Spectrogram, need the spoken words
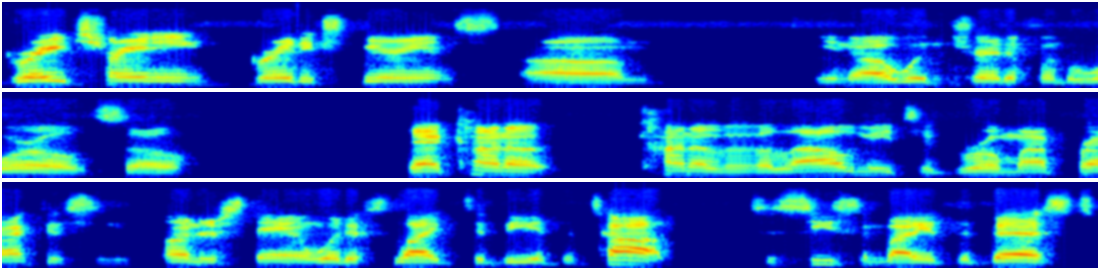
great training, great experience. Um, you know, I wouldn't trade it for the world. So, that kind of kind of allowed me to grow my practice and understand what it's like to be at the top, to see somebody at the best.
